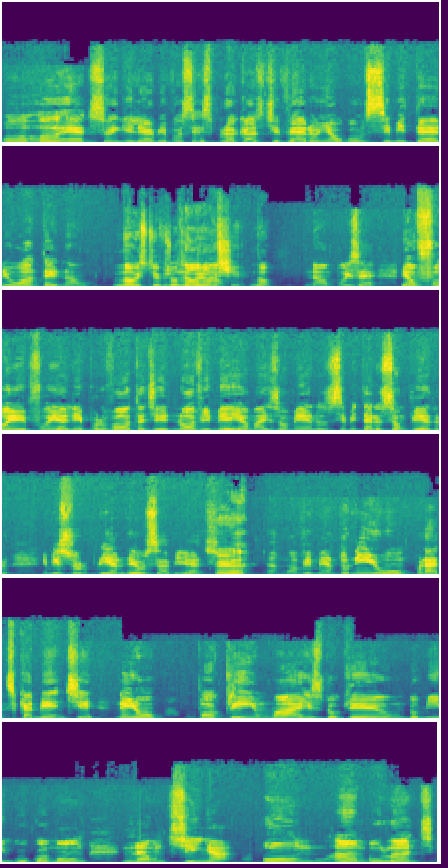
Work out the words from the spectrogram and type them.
Ô, ô, Edson e Guilherme, vocês por acaso tiveram em algum cemitério ontem, não? Não estive, JB. Não, não estive. Não. Não, pois é. Eu fui, fui ali por volta de nove e meia, mais ou menos, cemitério São Pedro. E me surpreendeu, sabe, Edson? É? Movimento nenhum, praticamente nenhum. Um pouquinho mais do que um domingo comum. Não tinha um ambulante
